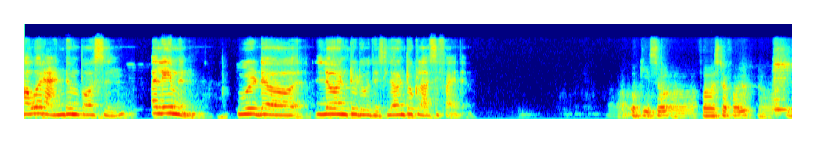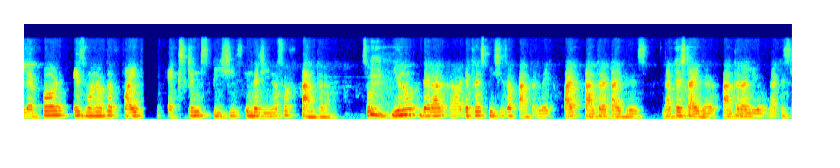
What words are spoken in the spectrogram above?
how a random person a layman would uh, learn to do this learn to classify them uh, okay so uh, first of all uh, leopard is one of the five extant species in the genus of Panthera. So, mm. you know, there are uh, different species of panther, like Panthera tigris, that is tiger, Panthera leo, that is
